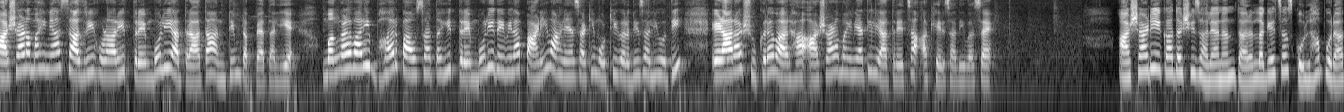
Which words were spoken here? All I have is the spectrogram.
आषाढ महिन्यात साजरी होणारी त्रेंबोली यात्रा आता अंतिम टप्प्यात आली आहे. मंगळवारी भर पावसातही त्रेंबोली देवीला पाणी वाहण्यासाठी मोठी गर्दी झाली होती. येणारा शुक्रवार हा आषाढ महिन्यातील यात्रेचा अखेरचा दिवस आहे. आषाढी एकादशी झाल्यानंतर लगेचच कोल्हापुरात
